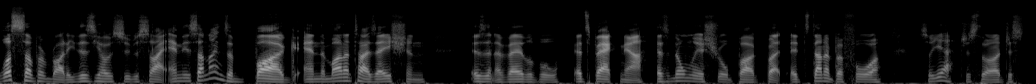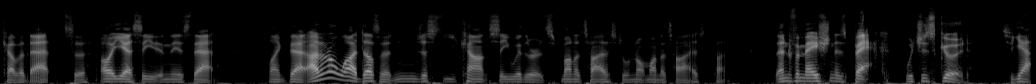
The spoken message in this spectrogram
What's up everybody, this is your host SuperSight, and there's sometimes a bug and the monetization isn't available. It's back now. It's normally a short bug, but it's done it before. So yeah, just thought I'd just cover that. So oh yeah, see, and there's that. Like that. I don't know why it does it, and just you can't see whether it's monetized or not monetized, but the information is back, which is good. So yeah,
